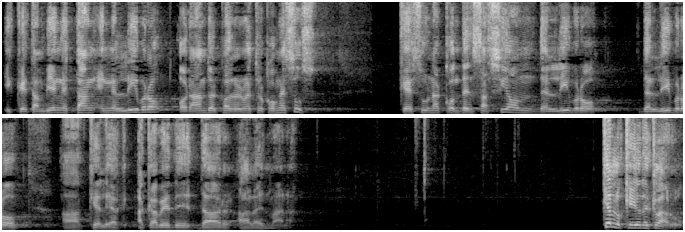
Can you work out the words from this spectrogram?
y que también están en el libro Orando el Padre Nuestro con Jesús, que es una condensación del libro, del libro ah, que le acabé de dar a la hermana. ¿Qué es lo que yo declaro?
